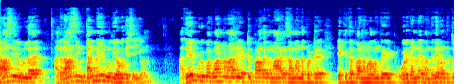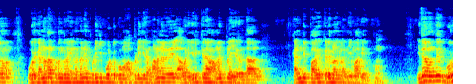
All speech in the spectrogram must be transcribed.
ராசியில் உள்ள அந்த ராசியின் தன்மையும் உங்களுக்கு யோகத்தை செய்யும். அதே குரு பகவான் ஆறு எட்டு பாதகம் மாரகம் சம்பந்தப்பட்டு எக்குதப்பா நம்மளை வந்து ஒரு கண்ணை வந்ததே வந்துட்டோம். ஒரு கண்ணை தான் பிடுங்குறோம். இன்னொரு கண்ணையும் பிடுங்கி போட்டுப்போம் அப்படிங்கிற மனநிலையில் அவர் இருக்கிற அமைப்பில் இருந்தால் கண்டிப்பாக கெடுபலங்கள் அதிகமாக இருக்கும். இதில் வந்து குரு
